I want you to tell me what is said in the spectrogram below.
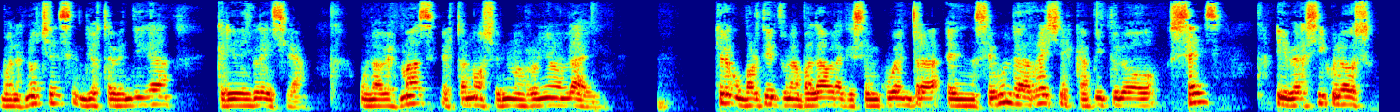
Buenas noches, Dios te bendiga, querida iglesia. Una vez más, estamos en una reunión online. Quiero compartirte una palabra que se encuentra en Segunda Reyes, capítulo 6 y versículos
